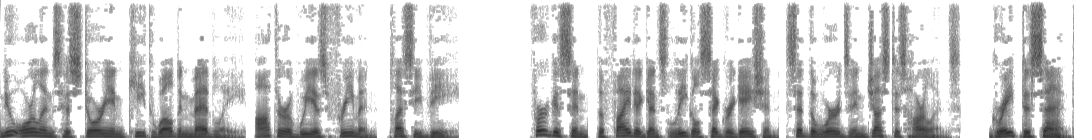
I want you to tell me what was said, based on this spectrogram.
New Orleans historian Keith Weldon Medley, author of We as Freemen, Plessy v. Ferguson, The Fight Against Legal Segregation, said the words in Justice Harlan's Great Dissent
